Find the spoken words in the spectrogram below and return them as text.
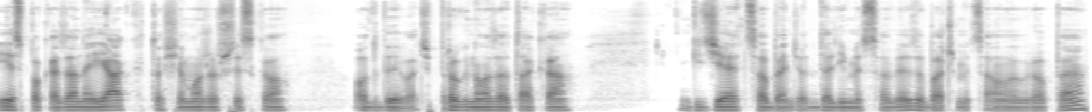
Jest pokazane, jak to się może wszystko odbywać. Prognoza taka, gdzie co będzie. Oddalimy sobie, zobaczmy całą Europę.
